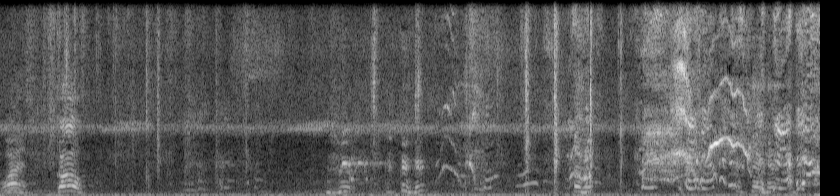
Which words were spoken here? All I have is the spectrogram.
One, go!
